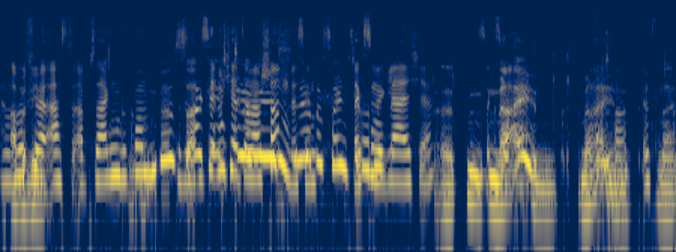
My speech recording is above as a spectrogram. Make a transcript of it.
Wofür aber nee. hast du Absagen bekommen? Das Das, interessiert ich mich jetzt aber schon ein nicht. bisschen. Ja, das sag Sagst du mir nicht. gleich, ja? Äh, nein, nein, nein.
